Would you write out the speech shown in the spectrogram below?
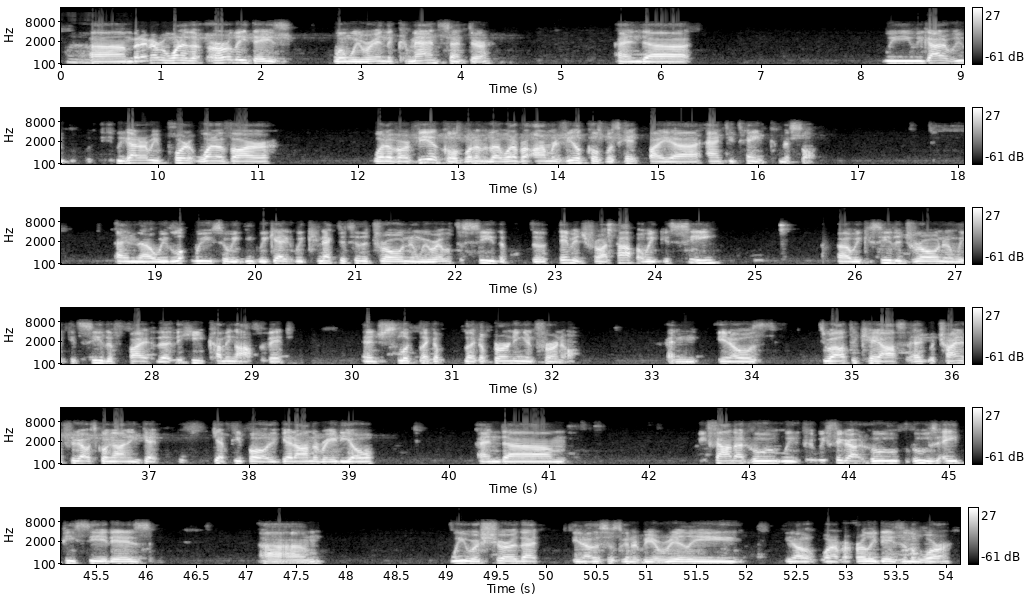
Wow. Um, but I remember one of the early days when we were in the command center, and uh, we we got we we got a report one of our one of our vehicles, one of the, one of our armored vehicles was hit by a anti-tank missile. And uh, we look, we so we we get we connected to the drone, and we were able to see the, the image from on top. And we could see uh, we could see the drone, and we could see the fire, the, the heat coming off of it, and it just looked like a like a burning inferno. And you know, it was throughout the chaos, we're trying to figure out what's going on and get get people get on the radio, and um, we found out who we we figure out who whose APC it is. Um, we were sure that you know this was going to be a really you know one of our early days in the war,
